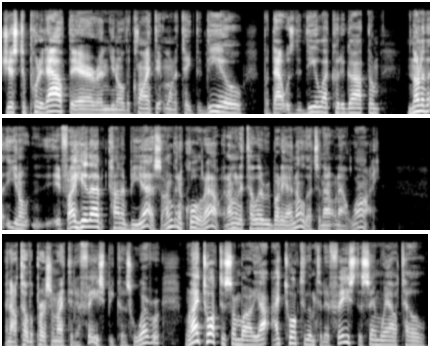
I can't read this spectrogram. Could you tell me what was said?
just to put it out there. And, you know, the client didn't want to take the deal, but that was the deal I could have got them. None of that, you know, if I hear that kind of BS, I'm going to call it out and I'm going to tell everybody I know that's an out and out lie. And I'll tell the person right to their face because whoever, when I talk to somebody, I, I talk to them to their face the same way I'll tell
